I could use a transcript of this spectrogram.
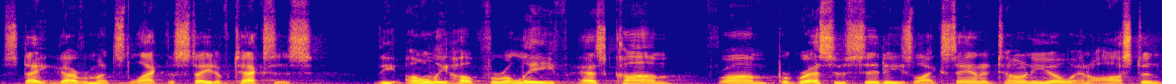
state governments like the state of Texas, the only hope for relief has come from progressive cities like San Antonio and Austin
